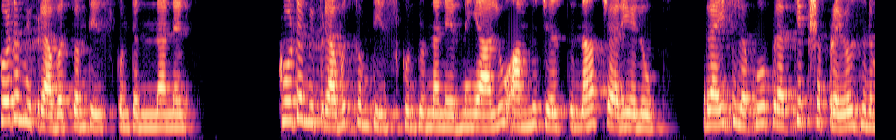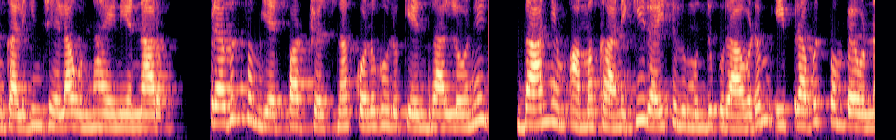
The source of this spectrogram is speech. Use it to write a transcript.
కూటమి ప్రభుత్వం తీసుకుంటున్న కూటమి ప్రభుత్వం తీసుకుంటున్న నిర్ణయాలు అమలు చేస్తున్న చర్యలు రైతులకు ప్రత్యక్ష ప్రయోజనం కలిగించేలా ఉన్నాయని అన్నారు. ప్రభుత్వం ఏర్పాటు చేసిన కొనుగోలు కేంద్రాల్లోనే ధాన్యం అమ్మకానికి రైతులు ముందుకు రావడం ఈ ప్రభుత్వంపై ఉన్న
